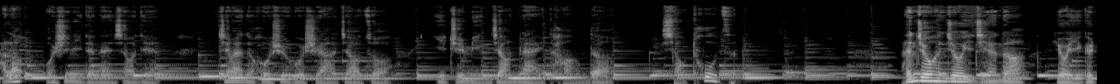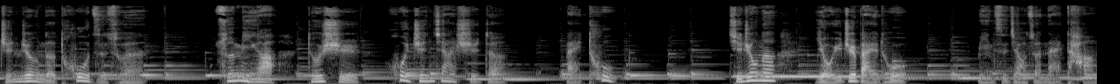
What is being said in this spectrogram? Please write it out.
Hello，我是你的南小点。今晚的后睡故事啊，叫做一只名叫奶糖的小兔子。很久很久以前呢，有一个真正的兔子村，村民啊都是货真价实的白兔。其中呢，有一只白兔，名字叫做奶糖。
